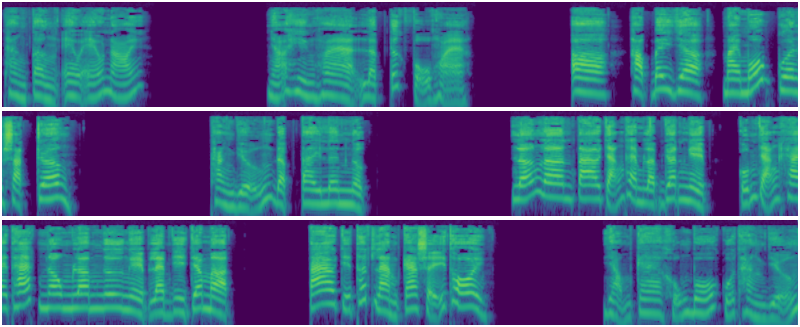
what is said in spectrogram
Thằng Tần eo éo nói. Nhỏ hiền hòa lập tức phụ họa. Ờ, học bây giờ, mai mốt quên sạch trơn. Thằng Dưỡng đập tay lên ngực. Lớn lên tao chẳng thèm lập doanh nghiệp, cũng chẳng khai thác nông lâm ngư nghiệp làm gì cho mệt. Tao chỉ thích làm ca sĩ thôi. Giọng ca khủng bố của thằng Dưỡng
